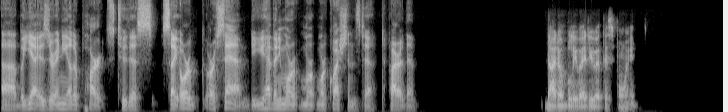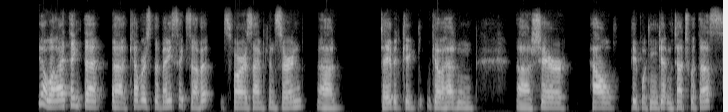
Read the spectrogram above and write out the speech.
Uh, but yeah, is there any other parts to this site, or or Sam, do you have any more more more questions to to fire at them? No, I don't believe I do at this point. Yeah, well, I think that uh, covers the basics of it as far as I'm concerned. Uh, David could go ahead and uh, share how people can get in touch with us.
